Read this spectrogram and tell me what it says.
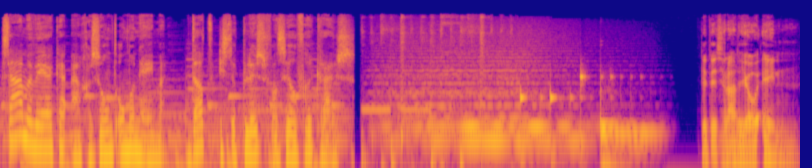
Samenwerken aan gezond ondernemen. Dat is de plus van Zilveren Kruis. Dit is Radio 1.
